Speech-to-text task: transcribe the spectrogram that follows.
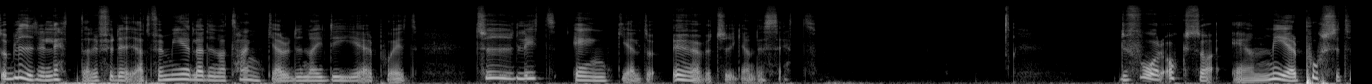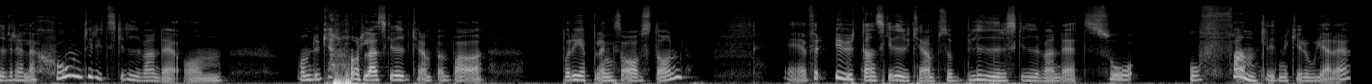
då blir det lättare för dig att förmedla dina tankar och dina idéer på ett tydligt, enkelt och övertygande sätt. Du får också en mer positiv relation till ditt skrivande om, om du kan hålla skrivkrampen på, på replängds avstånd. Eh, för utan skrivkramp så blir skrivandet så ofantligt mycket roligare.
